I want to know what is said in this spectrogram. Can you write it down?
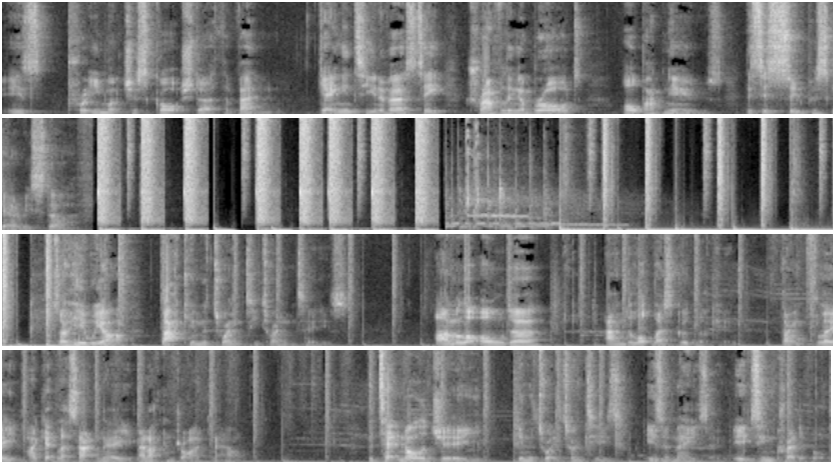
is pretty much a scorched earth event getting into university, travelling abroad, all bad news. This is super scary stuff. So here we are, back in the 2020s. I'm a lot older and a lot less good looking. Thankfully, I get less acne and I can drive now. The technology in the 2020s is amazing. It's incredible.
